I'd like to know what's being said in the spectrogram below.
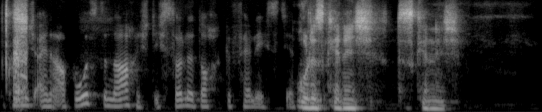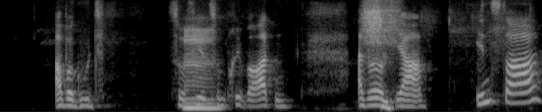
bekomme ich eine erboste Nachricht. Ich solle doch gefälligst jetzt. Oh, das kenne ich. Das kenne ich. Aber gut, so viel Mhm. zum Privaten. Also ja, Insta,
